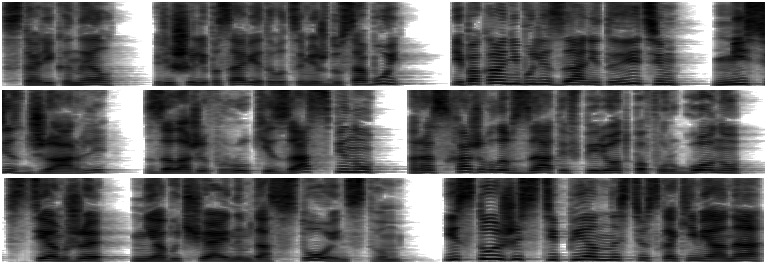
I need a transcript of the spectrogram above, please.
Старик и Нелл решили посоветоваться между собой – и пока они были заняты этим, миссис Джарли, заложив руки за спину, расхаживала взад и вперед по фургону с тем же необычайным достоинством и с той же степенностью, с какими она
